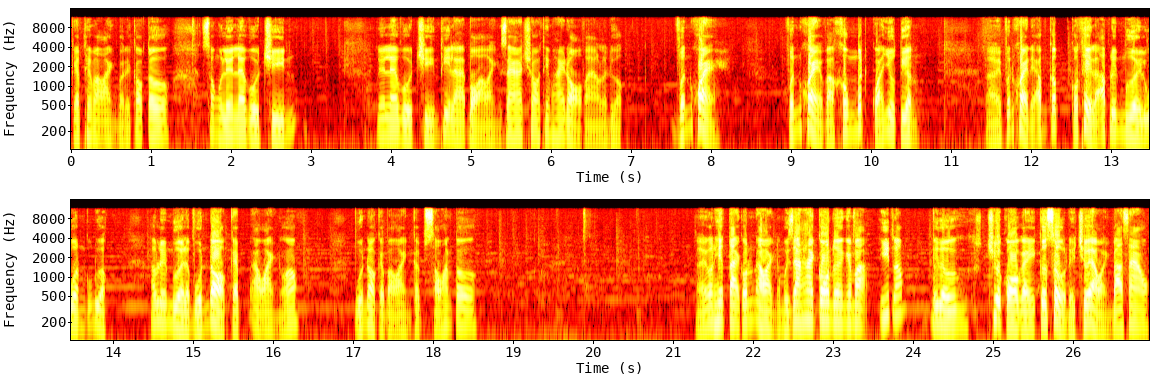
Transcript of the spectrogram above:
Kẹp thêm ảo ảnh vào để counter. Xong rồi lên level 9. Lên level 9 thì là bỏ ảo ảnh ra cho thêm hai đỏ vào là được. Vẫn khỏe. Vẫn khỏe và không mất quá nhiều tiền. Đấy, vẫn khỏe để up cấp, có thể là up lên 10 luôn cũng được. Up lên 10 là 4 đỏ kẹp ảo ảnh đúng không? 4 đỏ kẹp ảo ảnh kẹp 6 hunter. Đấy còn hiện tại con ảo ảnh nó mới ra hai con thôi anh em ạ Ít lắm Bây giờ chưa có cái cơ sở để chơi ảo ảnh 3 sao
